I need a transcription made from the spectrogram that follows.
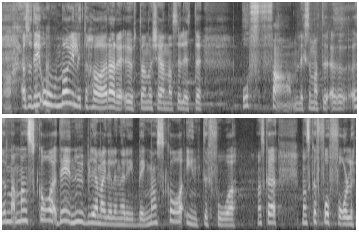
ja. alltså det är omöjligt att höra det utan att känna sig lite Åh fan, liksom att, alltså, man ska, det är, nu blir jag Magdalena Ribbing, man ska inte få man ska, man ska få folk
